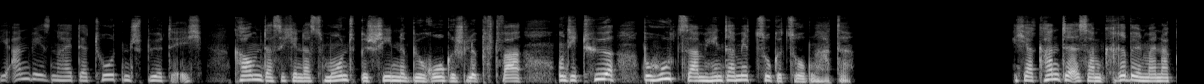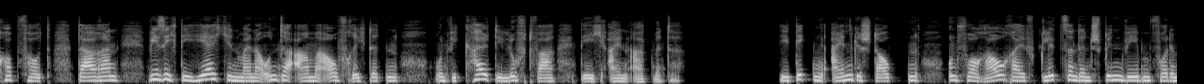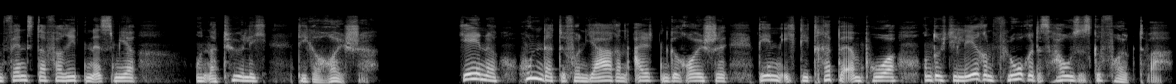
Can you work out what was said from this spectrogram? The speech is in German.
Die Anwesenheit der Toten spürte ich, kaum dass ich in das mondbeschienene Büro geschlüpft war und die Tür behutsam hinter mir zugezogen hatte. Ich erkannte es am Kribbeln meiner Kopfhaut, daran, wie sich die Härchen meiner Unterarme aufrichteten und wie kalt die Luft war, die ich einatmete. Die dicken, eingestaubten und vor raureif glitzernden Spinnweben vor dem Fenster verrieten es mir, und natürlich die Geräusche jene hunderte von Jahren alten Geräusche, denen ich die Treppe empor und durch die leeren Flure des Hauses gefolgt war.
